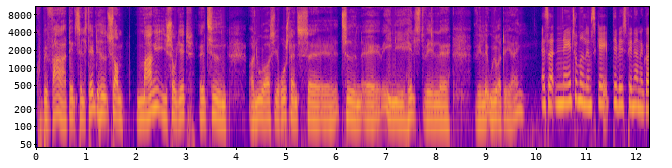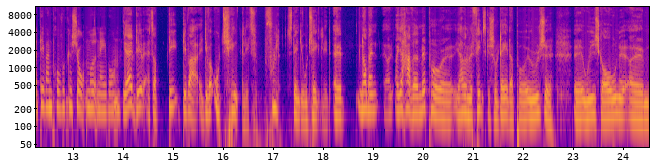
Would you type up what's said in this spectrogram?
kunne bevare den selvstændighed, som mange i sovjettiden, og nu også i Ruslands øh, tiden, øh, egentlig helst vil, øh, vil udradere. Ikke? Altså NATO-medlemskab, det vidste finderne godt, det var en provokation mod naboen. Ja, det, altså, det, det, var, det var utænkeligt. Fuldstændig utænkeligt. Øh, når man, og jeg har været med på, øh, jeg har været med finske soldater på øvelse øh, ude i skovene. Øh,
